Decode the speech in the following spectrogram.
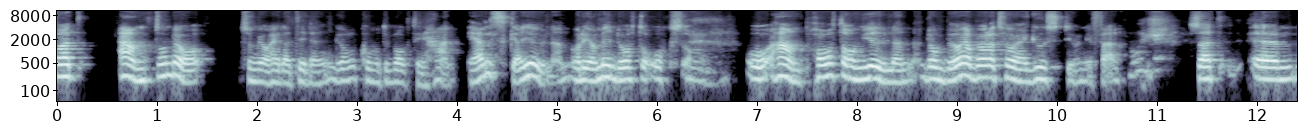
För att Anton då, som jag hela tiden kommer tillbaka till, han älskar julen och det gör min dotter också. Mm. Och han pratar om julen, de börjar båda två i augusti ungefär. Oj. Så att, ehm,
